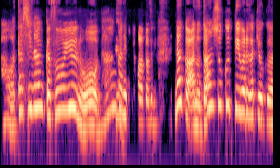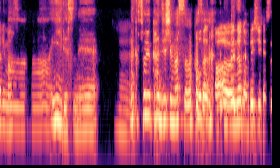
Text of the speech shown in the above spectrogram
あ私なんかそういうのを、なんかでてもらったとき、なんかあの、暖色って言われた記憶があります。ああ、いいですね。ね。なんかそういう感じします、若さん。あなんか嬉しいです。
